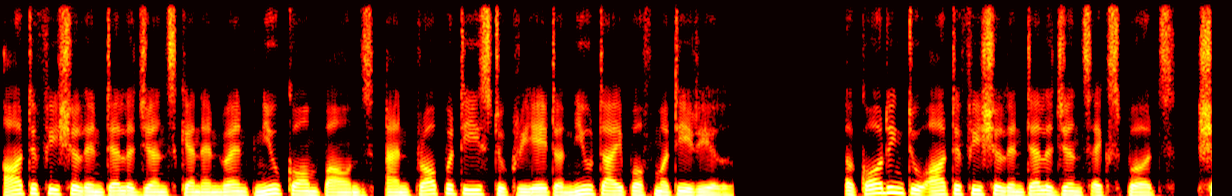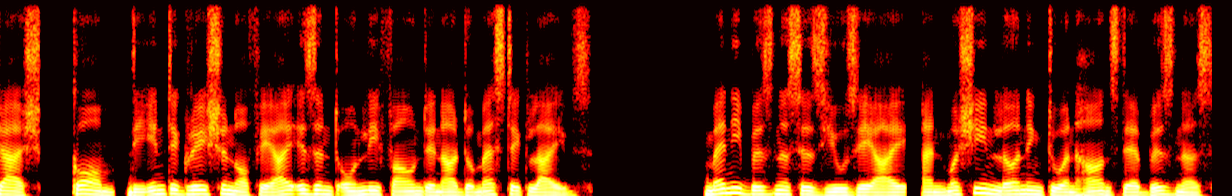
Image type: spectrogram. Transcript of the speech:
artificial intelligence can invent new compounds and properties to create a new type of material. According to artificial intelligence experts, SHASH, COM, the integration of AI isn't only found in our domestic lives. Many businesses use AI and machine learning to enhance their business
